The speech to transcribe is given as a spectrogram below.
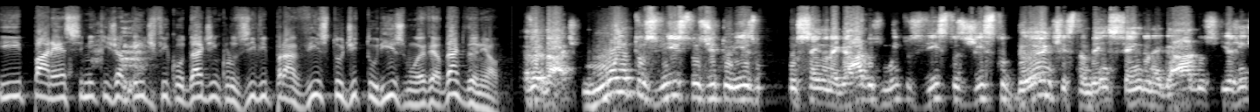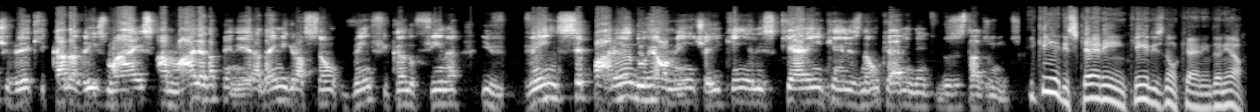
e parece-me que já tem dificuldade, inclusive, para visto de turismo. É verdade, Daniel? É verdade. Muitos vistos de turismo sendo negados, muitos vistos de estudantes também sendo negados, e a gente vê que cada vez mais a malha da peneira da imigração vem ficando fina e vem separando realmente aí quem eles querem e quem eles não querem dentro dos Estados Unidos. E quem eles querem, quem eles não querem, Daniel?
